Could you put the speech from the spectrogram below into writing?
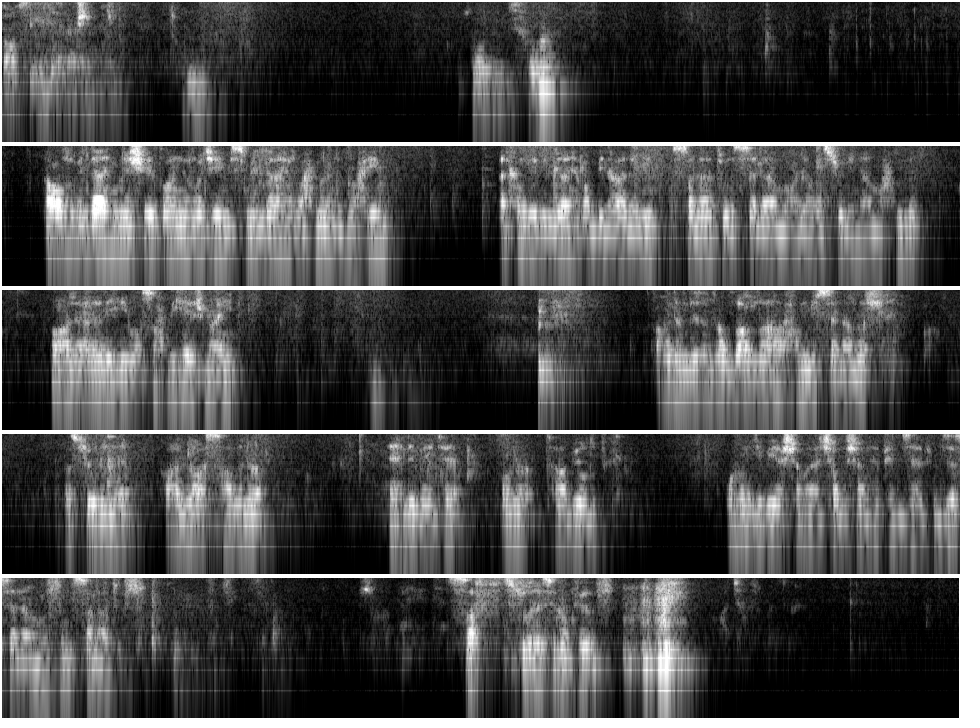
Tahsil Euzu billahi mineşşeytanirracim. Bismillahirrahmanirrahim. Elhamdülillahi rabbil alamin. Essalatu vesselamu ala resulina Muhammed ve ala alihi ve sahbihi ecmaîn. Alemlerin Rabbi Allah'a hamdü senalar. Resulüne, ve ashabına, ehli beyte, ona tabi olup onun gibi yaşamaya çalışan hepinize hepimize selam olsun, salat olsun. Saf suresini okuyoruz.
